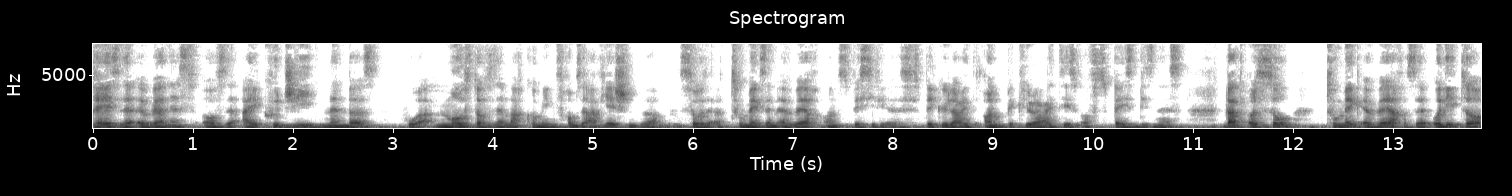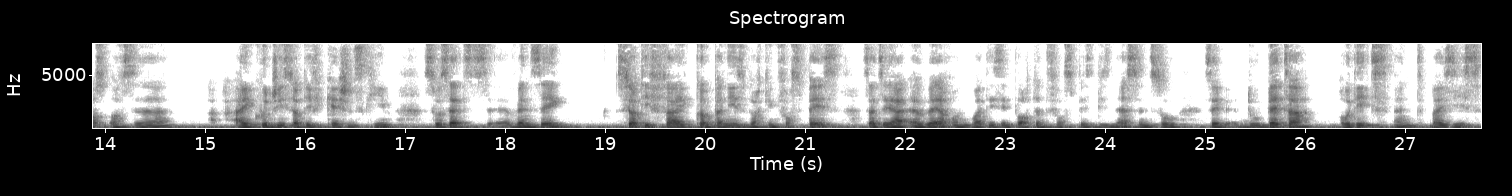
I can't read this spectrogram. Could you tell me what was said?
raise the awareness of the IQG members who are, most of them are coming from the aviation world. Mm-hmm. So uh, to make them aware on specific uh, specularity, on peculiarities of space business, but also to make aware the auditors of the IQG certification scheme so that uh, when they certify companies working for space, that they are aware on what is important for space business. And so they do better audits and by this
